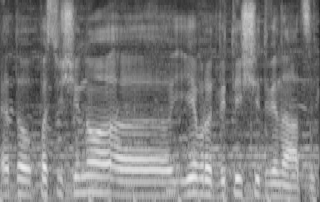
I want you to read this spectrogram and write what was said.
Это посвящено э, Евро 2012.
